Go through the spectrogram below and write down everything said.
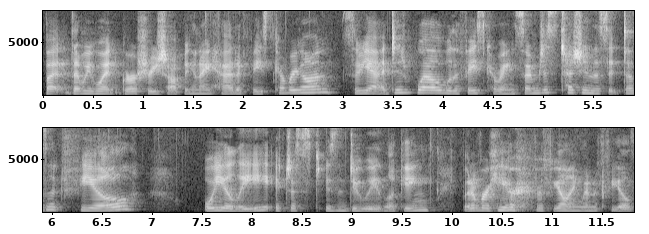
but then we went grocery shopping and I had a face covering on. So yeah, it did well with a face covering. So I'm just touching this. It doesn't feel oily. It just is dewy looking. But over here, I have a feeling I'm gonna feel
